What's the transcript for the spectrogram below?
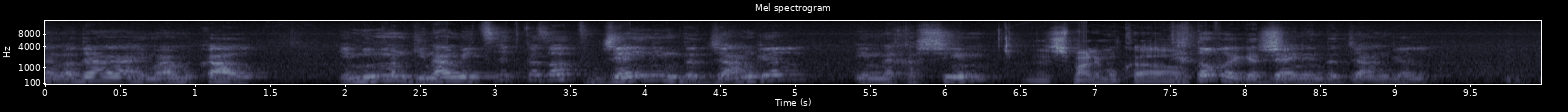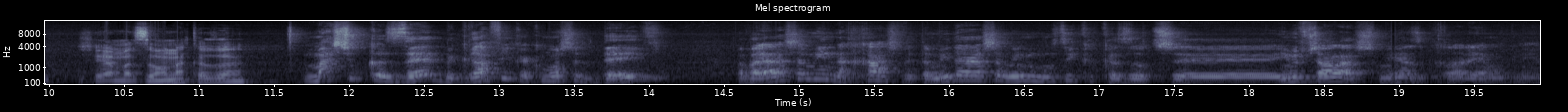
אני לא יודע אם הוא היה מוכר, עם מין מנגינה מצרית כזאת, Jane in the Jungle, עם נחשים. נשמע לי מוכר. תכתוב רגע Jane in the Jungle. שהיא אמזונה כזה? משהו כזה, בגרפיקה כמו של דייב, אבל היה שם מין נחש, ותמיד היה שם מין מוזיקה כזאת, שאם אפשר להשמיע זה בכלל יהיה מגניב.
